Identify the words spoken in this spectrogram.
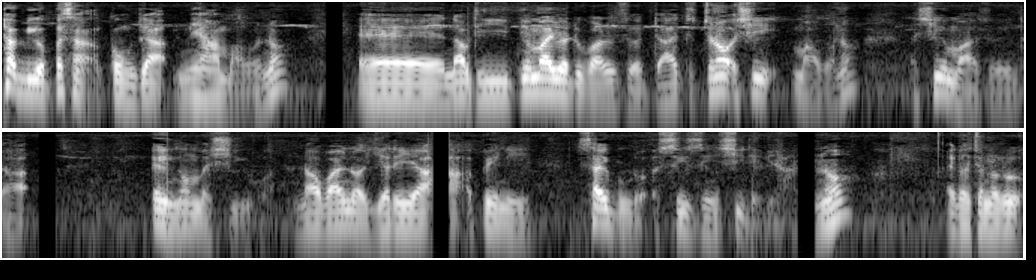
ထပ်ပြီးတော့ပတ်စံအကုန်ကြများမှာပေါ့နော်အဲနောက်ဒီပြမရွက်တို့ပါလို့ဆိုတော့ဒါကျွန်တော်အရှိမှာပေါ့နော်အရှိမှာဆိုရင်ဒါအိမ်တော့မရှိဘူးပေါ့နောက်ပိုင်းတော့ရရအပင်နေစိုက်ဖို့တော့အစီအစဉ်ရှိတယ်ဗျာနော်အဲ့တော့ကျွန်တော်တို့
